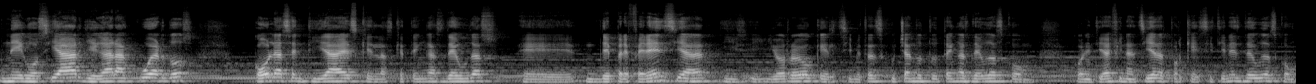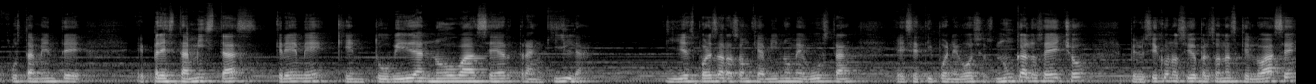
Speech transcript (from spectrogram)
negociar, llegar a acuerdos con las entidades que las que tengas deudas eh, de preferencia y, yo ruego que si me estás escuchando tú tengas deudas con, con entidades financieras porque si tienes deudas con justamente eh, prestamistas créeme que en tu vida no va a ser tranquila y es por esa razón que a mí no me gustan ese tipo de negocios nunca los he hecho pero sí he conocido personas que lo hacen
